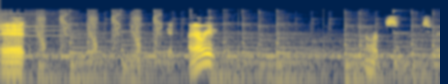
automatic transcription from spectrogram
It. Okay. I already. Oh, it's this way.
